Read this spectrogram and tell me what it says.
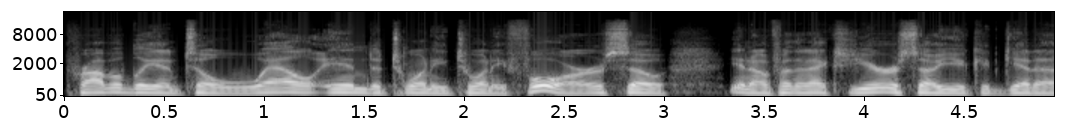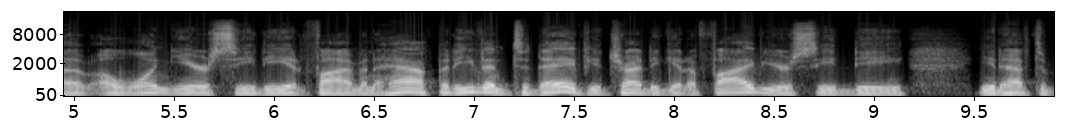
probably until well into 2024. So, you know, for the next year or so, you could get a, a one year CD at five and a half. But even today, if you tried to get a five year CD, you'd have to,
